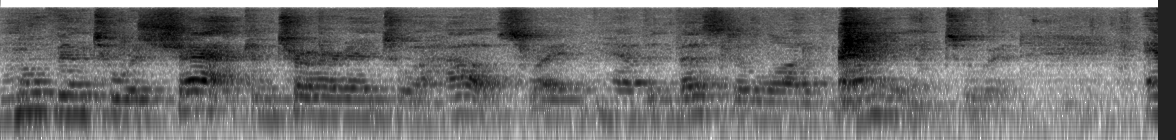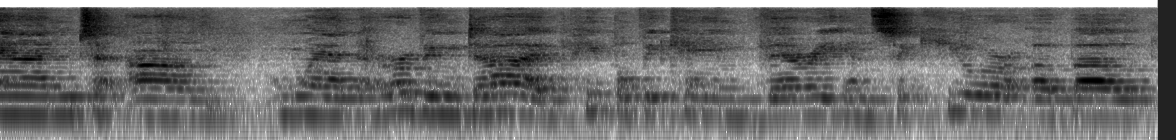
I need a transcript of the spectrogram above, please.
move into a shack and turn it into a house, right, and have invested a lot of money into it. And um, when Irving died, people became very insecure about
